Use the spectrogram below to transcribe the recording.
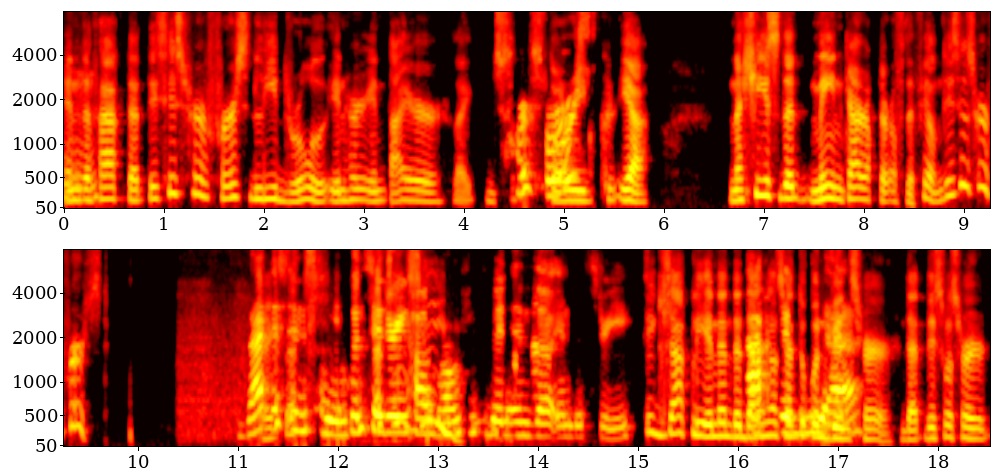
and the Mm. fact that this is her first lead role in her entire like Her story first? yeah. Now she's the main character of the film. This is her first. That Like is insane considering how long she's been in the industry. Exactly. And then the Daniels had to convince yeah. her that this was her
